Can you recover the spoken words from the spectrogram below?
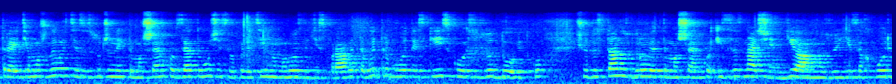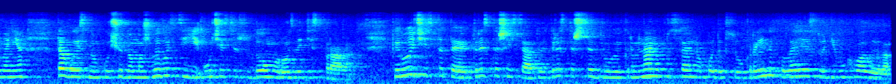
втретє можливості засудженої Тимошенко взяти участь в апеляційному розгляді справи та витребувати з Київського СІЗО довідку щодо стану здоров'я Тимошенко із зазначенням діагнозу її захворювання та висновку щодо можливості її участі в судовому розгляді справи. Керуючись статтею 360 і 362 Кримінально-процесуального кодексу України, колегія суддів ухвалила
